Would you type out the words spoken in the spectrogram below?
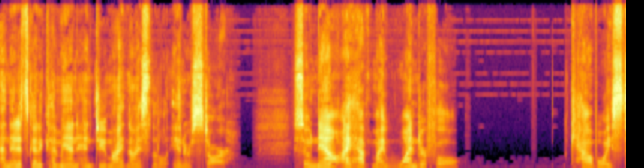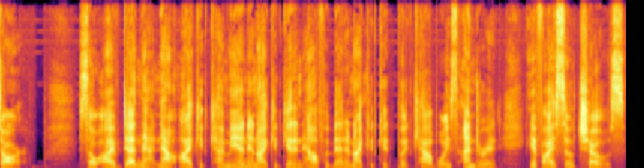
and then it's going to come in and do my nice little inner star. So now I have my wonderful cowboy star. So I've done that. Now I could come in and I could get an alphabet and I could, put cowboys under it if I so chose.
